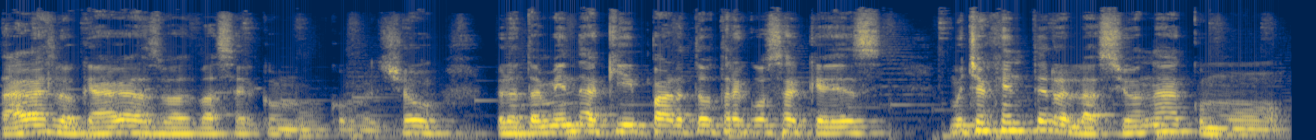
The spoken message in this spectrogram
hagas lo que hagas va, a ser como, como el show. Pero también aquí parte otra cosa que es, mucha gente relaciona como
